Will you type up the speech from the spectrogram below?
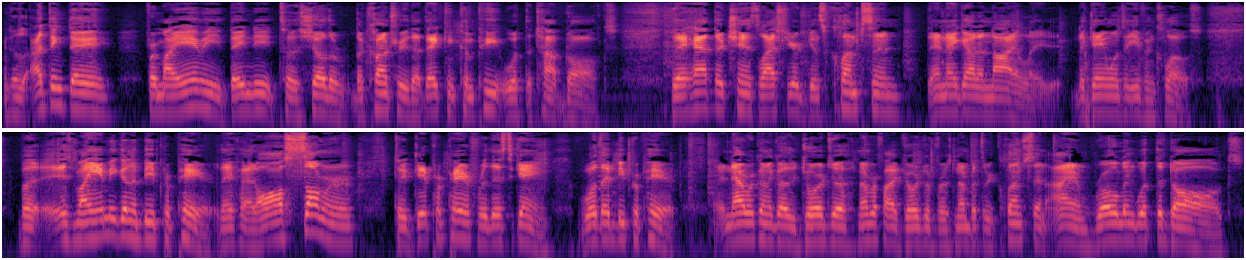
because I think they, for Miami, they need to show the the country that they can compete with the top dogs. They had their chance last year against Clemson, then they got annihilated. The game wasn't even close. But is Miami going to be prepared? They've had all summer to get prepared for this game. Will they be prepared? And now we're going to go to Georgia, number five Georgia versus number three Clemson. I am rolling with the dogs.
